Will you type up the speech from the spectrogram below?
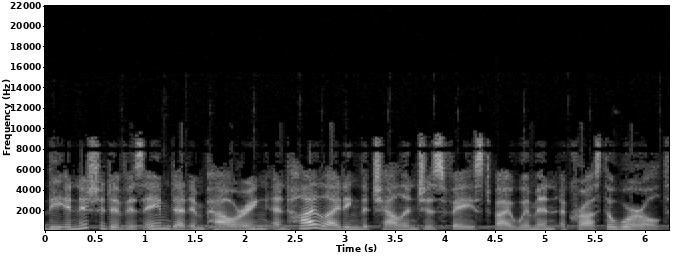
The initiative is aimed at empowering and highlighting the challenges faced by women across the world.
